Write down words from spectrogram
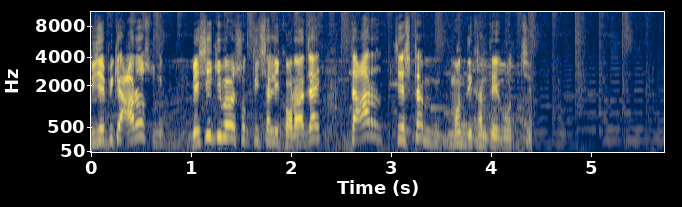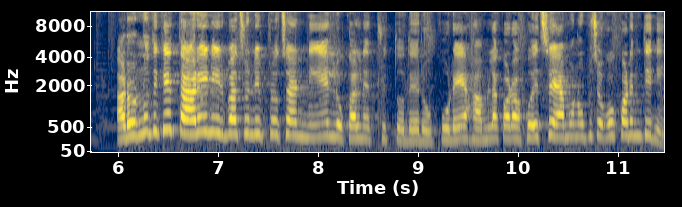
বিজেপিকে আরও বেশি কীভাবে শক্তিশালী করা যায়, তার চেষ্টা মধ্যখান থেকে করছে আর অন্যদিকে তারই নির্বাচনী প্রচার নিয়ে লোকাল নেতৃত্বদের উপরে হামলা করা হয়েছে এমন অভিযোগও করেন তিনি।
